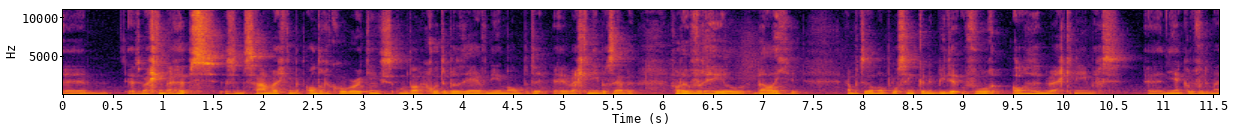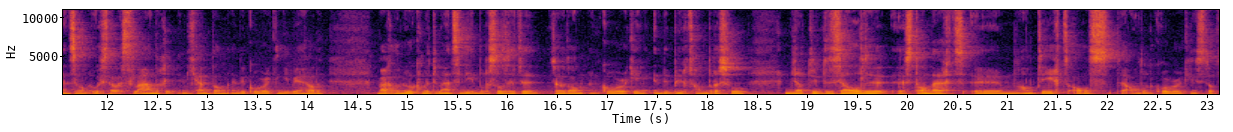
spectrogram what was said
um, het werken met hubs, dus een samenwerking met andere coworkings, omdat grote bedrijven niet eenmaal uh, werknemers hebben van over heel België. En moeten dan een oplossing kunnen bieden voor al hun werknemers. Uh, niet enkel voor de mensen van Oost- en West-Vlaanderen, in Gent dan, in de coworking die wij hadden, maar dan ook met de mensen die in Brussel zitten, zou dan een coworking in de buurt van Brussel, die natuurlijk dezelfde uh, standaard um, hanteert als de andere coworkings, dat,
